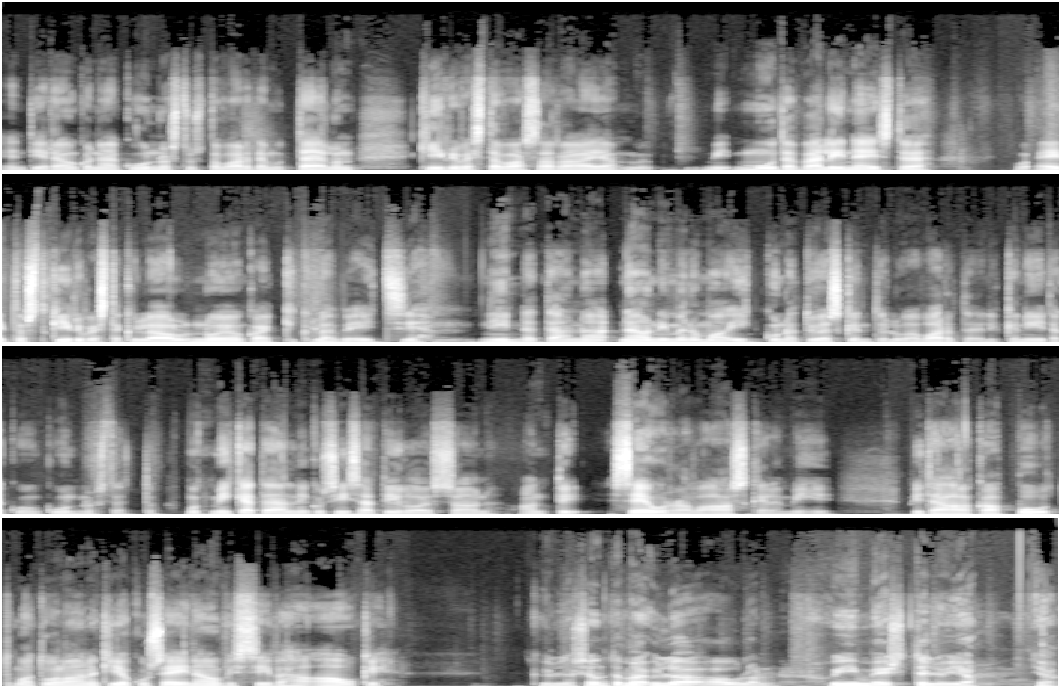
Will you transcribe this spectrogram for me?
en tiedä onko nämä kunnostusta varten, mutta täällä on kirvestä, vasaraa ja muuta välineistöä. Ei tosta kirvestä kyllä ollut, noin on kaikki kyllä veitsiä. Niin nämä, nämä on nimenomaan ikkunatyöskentelyä varten, eli niitä kun on kunnostettu. Mutta mikä täällä niin sisätiloissa on, Antti, seuraava askel, mihin pitää alkaa puuttumaan? Tuolla ainakin joku seinä on vissiin vähän auki. Kyllä se on tämä yläaulan viimeistely ja ja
